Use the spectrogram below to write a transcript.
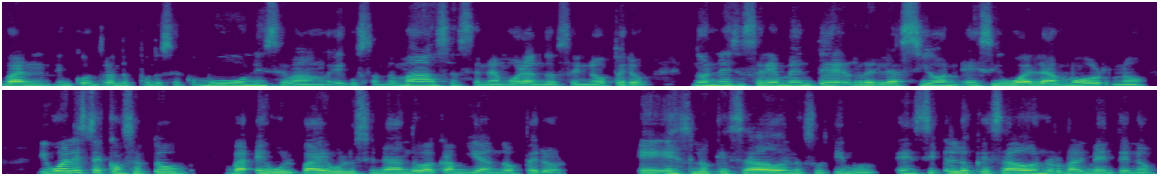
van encontrando puntos en común y se van eh, gustando más, se enamorándose, ¿no? Pero no necesariamente relación es igual a amor, ¿no? Igual este concepto va, va evolucionando, va cambiando, pero eh, es lo que se ha dado en los últimos, lo que se ha dado normalmente, ¿no?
